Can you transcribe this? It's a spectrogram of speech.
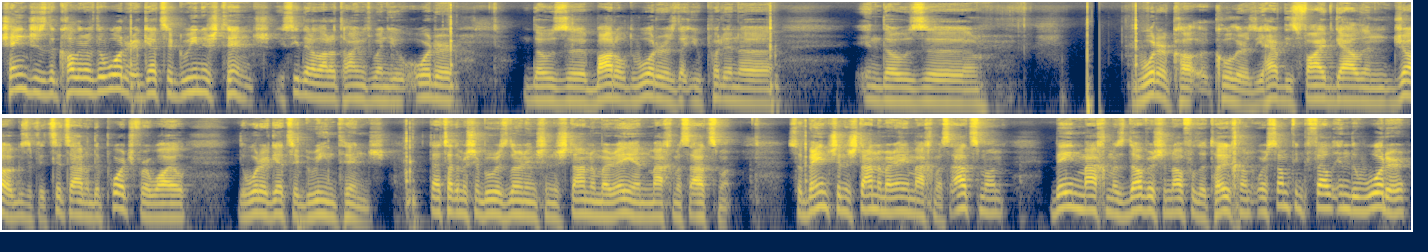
changes the color of the water. It gets a greenish tinge. You see that a lot of times when you order those uh, bottled waters that you put in a in those uh, water co- coolers. You have these five gallon jugs. If it sits out on the porch for a while, the water gets a green tinge. That's how the Mishnah Berurah is learning. So Bein Machmas Atzman, Bein where something fell in the water,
